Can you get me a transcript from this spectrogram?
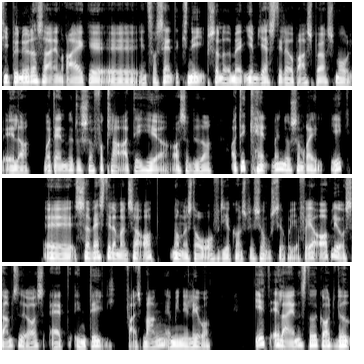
De benytter sig af en række øh, interessante knep, sådan noget med, jamen jeg stiller jo bare spørgsmål, eller hvordan vil du så forklare det her, og så videre. Og det kan man jo som regel ikke. Øh, så hvad stiller man så op, når man står over for de her konspirationsteorier? For jeg oplever samtidig også, at en del, faktisk mange af mine elever, et eller andet sted godt ved,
